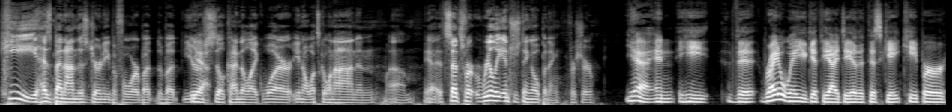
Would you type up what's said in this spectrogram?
he has been on this journey before, but but you're Yeah. still kind of like, where you know what's going on, and um, yeah, it sets for a really interesting opening for sure. Yeah, and he the right away you get the idea that this gatekeeper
